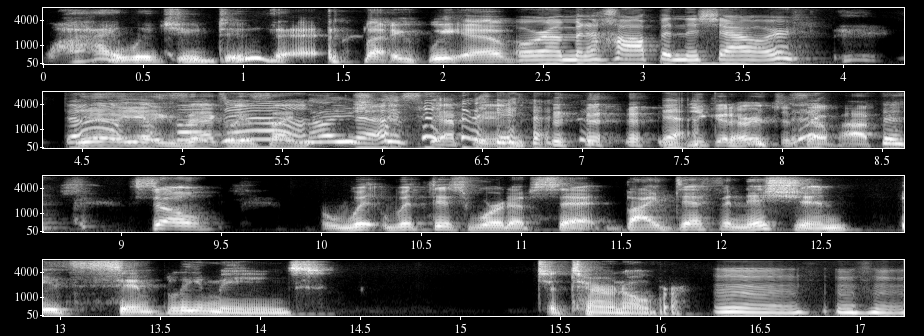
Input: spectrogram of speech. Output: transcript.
why would you do that? like we have, or I'm gonna hop in the shower. yeah, yeah, exactly. It's like no, you no. should step in. yeah. you could hurt yourself hopping. So with with this word upset, by definition, it simply means to turn over. Mm, mm-hmm.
